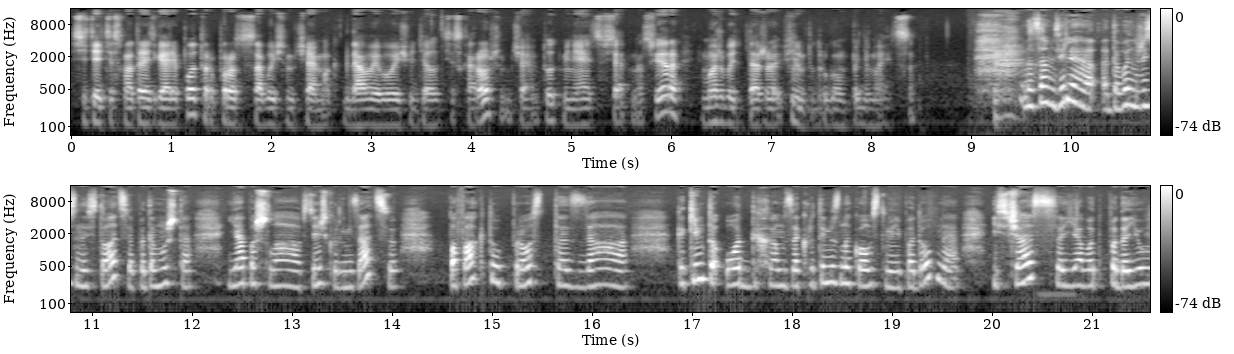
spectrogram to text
сидеть и смотреть Гарри Поттер просто с обычным чаем, а когда вы его еще делаете с хорошим чаем, тут меняется вся атмосфера, и, может быть, даже фильм по-другому понимается. На самом деле, довольно жизненная ситуация, потому что я пошла в студенческую организацию по факту просто за каким-то отдыхом, за крутыми знакомствами и подобное. И сейчас я вот подаю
